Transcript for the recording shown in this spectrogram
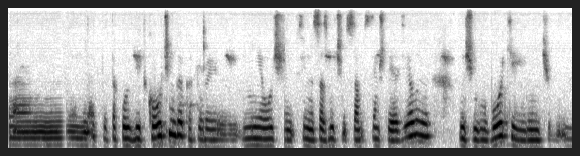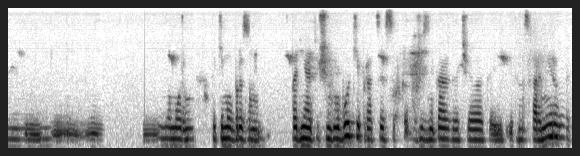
Это такой вид коучинга, который мне очень сильно созвучен сам, с тем, что я делаю. Он очень глубокий. Мы можем таким образом поднять очень глубокие процессы в жизни каждого человека и, и трансформировать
